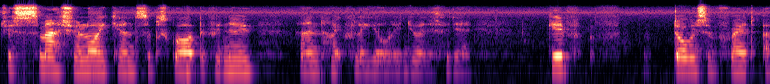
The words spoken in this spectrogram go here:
just smash a like and subscribe if you're new, and hopefully you'll enjoy this video. Give Doris and Fred a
